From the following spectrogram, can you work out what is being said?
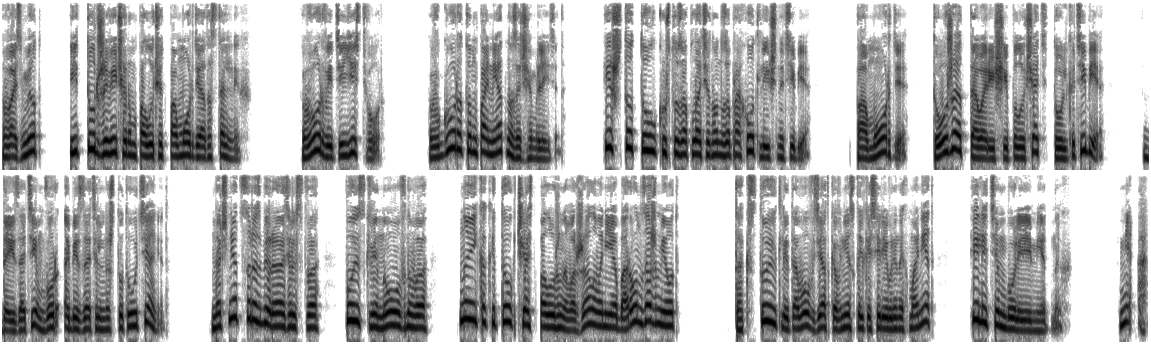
Возьмет и тут же вечером получит по морде от остальных. Вор ведь и есть вор. В город он понятно зачем лезет. И что толку, что заплатит он за проход лично тебе? По морде тоже от товарищей получать только тебе. Да и затем вор обязательно что-то утянет. Начнется разбирательство, поиск виновного, ну и как итог часть положенного жалования барон зажмет. Так стоит ли того взятка в несколько серебряных монет или тем более медных? Не-а.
